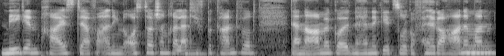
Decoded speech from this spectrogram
Medienpreis, der vor allen Dingen in Ostdeutschland relativ mhm. bekannt wird. Der Name Goldene Henne geht zurück auf Helga Hahnemann. Mhm.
